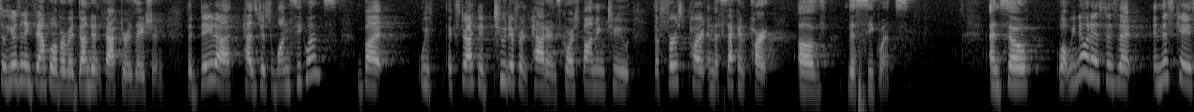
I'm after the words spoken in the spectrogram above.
so here's an example of a redundant factorization. The data has just one sequence, but we've extracted two different patterns corresponding to the first part and the second part of this sequence. And so what we noticed is that in this case,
